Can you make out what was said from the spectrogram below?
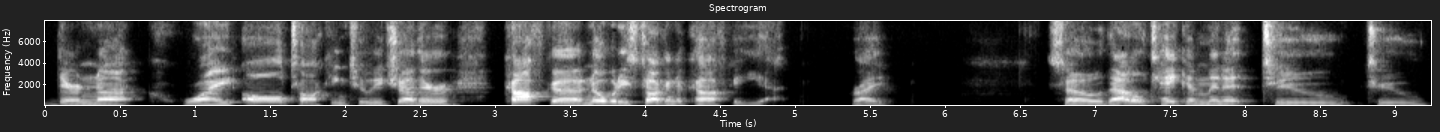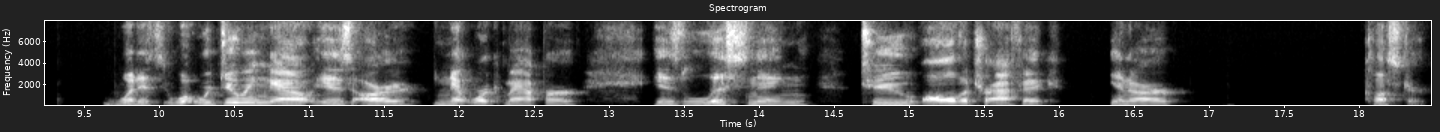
they're not quite all talking to each other. Kafka, nobody's talking to Kafka yet, right? So that'll take a minute to to what it's what we're doing now is our network mapper is listening to all the traffic in our cluster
